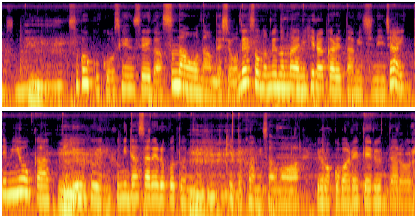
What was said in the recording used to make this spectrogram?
ですね、うん。すごくこう先生が素直なんでしょうね。その目の前に開かれた道にじゃあ行ってみようかっていうふうに踏み出されることに、うん。きっと神様は喜ばれてるんだろうなっ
